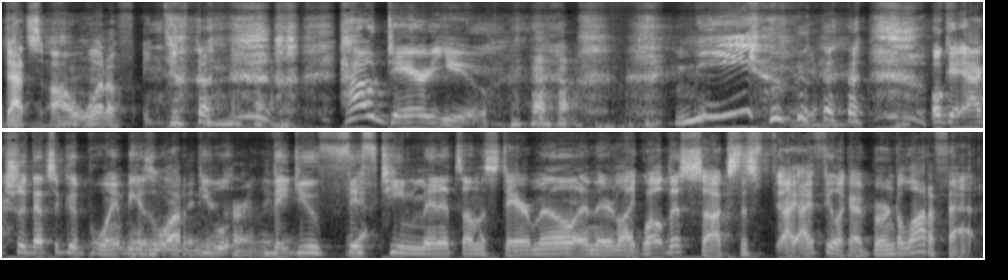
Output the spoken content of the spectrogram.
That's uh, what a. F- How dare you? Me? okay, actually, that's a good point because a more lot of than you're people currently they doing. do 15 minutes on the stair mill and they're like, "Well, this sucks. This I, I feel like I've burned a lot of fat."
